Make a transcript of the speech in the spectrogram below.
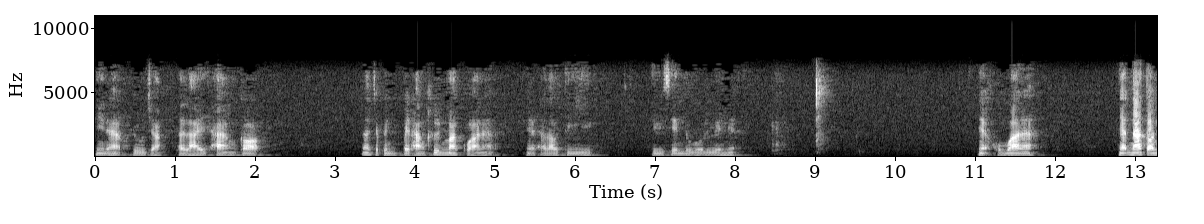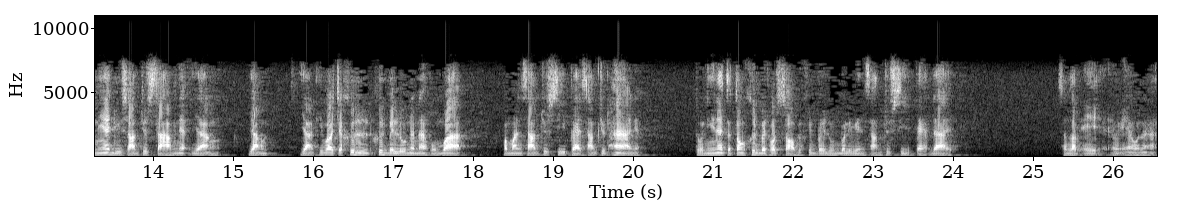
นี่นะฮะดูจากหลายๆทางก็น่าจะเป็นไปทางขึ้นมากกว่านะฮะเนี่ยถ้าเราตีตีเส้นดูบริเวณเนี้ย เนี่ยผมว่านะเนี่ยณตอนนี้อยู่สามจุดสามเนี่ยอย่างอย่างอย่างที่ว่าจะขึ้นขึ้นไปลุ้นนะนะผมว่าประมาณสามจุดสี่แปดสามจุดห้าเนี่ย ตัวนี้น่าจะต้องขึ้นไปทดสอบหรือขึ้นไปลุ้นบริเวณสามจุดสี่แปดได้สำหรับ ALL นะฮะ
